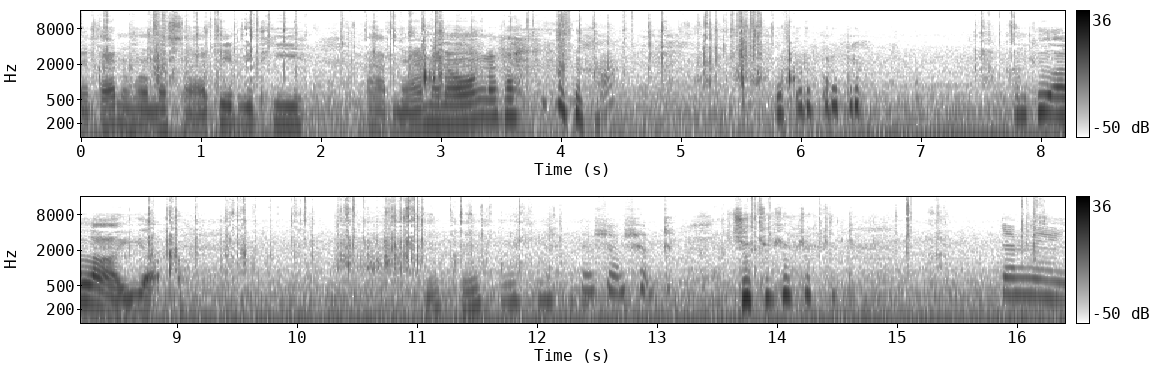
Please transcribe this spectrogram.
นะคะหนูมาสาธิตวิธีอาบน้ำให้น้องนะคะปุ๊บปุ๊บปุ๊บปุ๊บมันคืออะไรอะหืมหืมหืมหืมแล้วฉันฉันชุบชุบชุบชุบชุบจะหนึ่ง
